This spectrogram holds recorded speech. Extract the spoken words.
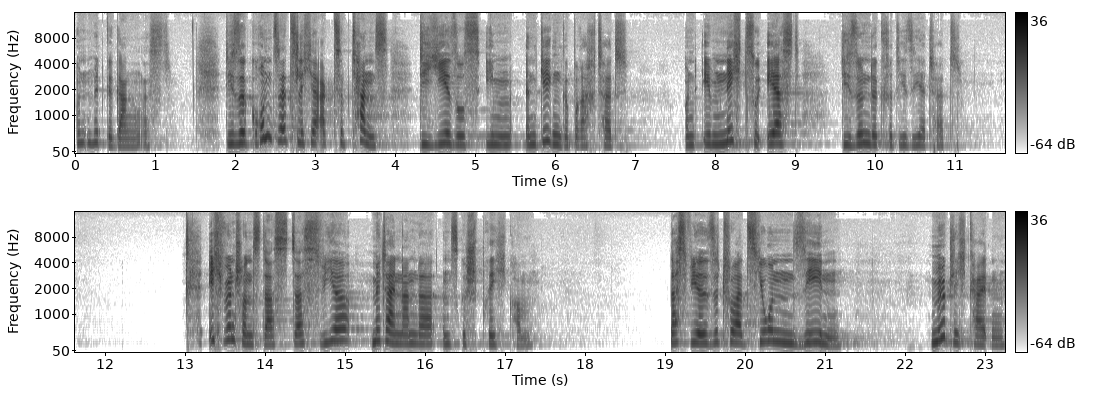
und mitgegangen ist. Diese grundsätzliche Akzeptanz, die Jesus ihm entgegengebracht hat und eben nicht zuerst die Sünde kritisiert hat. Ich wünsche uns das, dass wir miteinander ins Gespräch kommen, dass wir Situationen sehen, Möglichkeiten.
